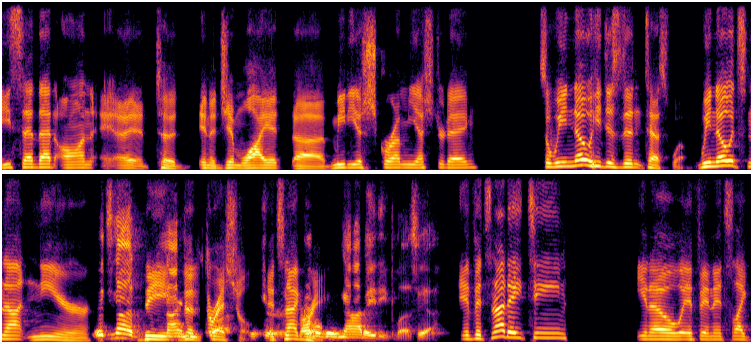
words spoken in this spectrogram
He said that on uh, to in a Jim Wyatt uh, media scrum yesterday. So we know he just didn't test well. We know it's not near. It's not the- the threshold. for It's sure. not great. Not eighty plus. Yeah. If it's not 18, you know, if and it's like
